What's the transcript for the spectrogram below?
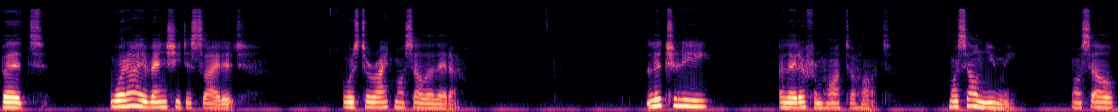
But what I eventually decided was to write Marcel a letter. Literally, a letter from heart to heart. Marcel knew me. Marcel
